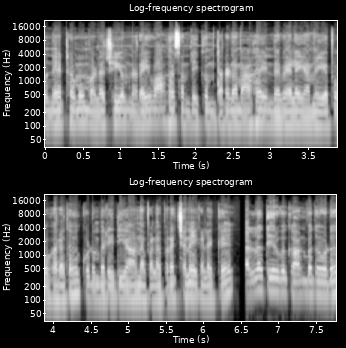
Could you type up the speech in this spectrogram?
முன்னேற்றமும் வளர்ச்சியும் நிறைவாக சந்திக்கும் தருணமாக இந்த வேலை அமைய போகிறது. குடும்ப ரீதியான பல பிரச்சனைகளுக்கு நல்ல தீர்வு காண்பதோடு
